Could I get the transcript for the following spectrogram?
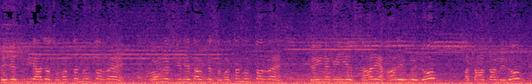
तेजस्वी यादव समर्थन में उतर रहे हैं। कांग्रेस के नेता उनके समर्थन में उतर रहे हैं। कहीं ना कहीं ये सारे हारे हुए लोग, हताशा में लोग,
